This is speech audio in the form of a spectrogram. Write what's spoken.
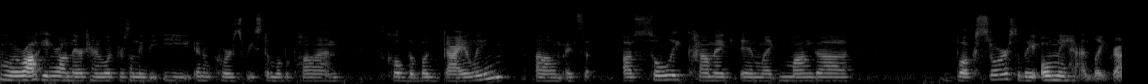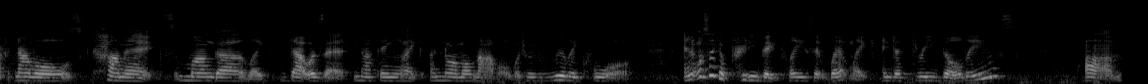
We were walking around there trying to look for something to eat, and of course, we stumbled upon it's called The Beguiling. Um, it's a solely comic and like manga bookstore, so they only had like graphic novels, comics, manga, like that was it. Nothing like a normal novel, which was really cool. And it was like a pretty big place. It went like into three buildings. Um,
